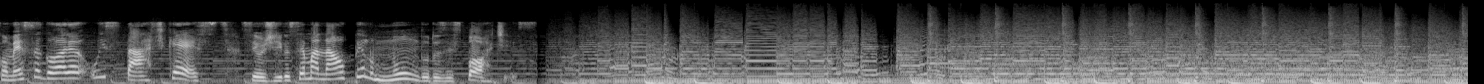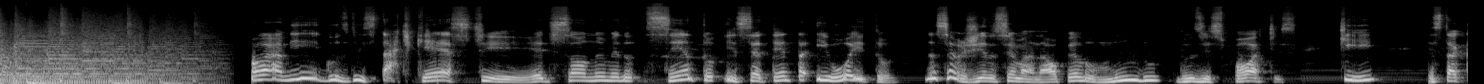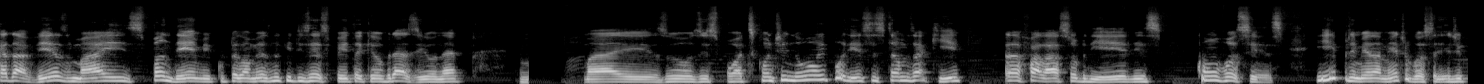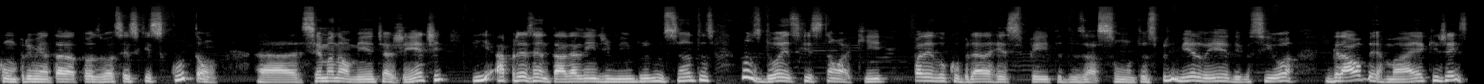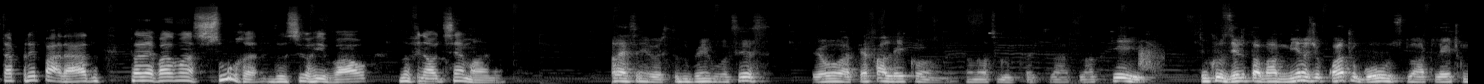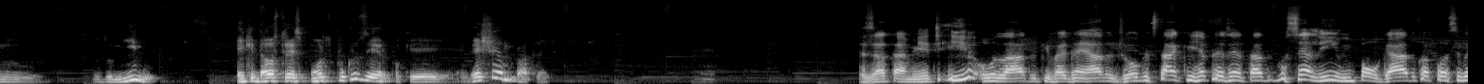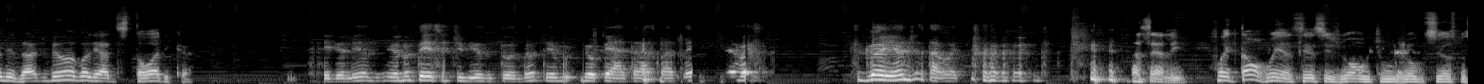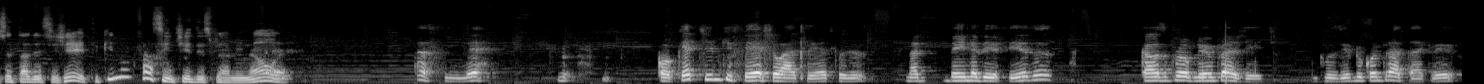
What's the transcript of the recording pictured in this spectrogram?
Começa agora o Startcast, seu giro semanal pelo mundo dos esportes. Olá, amigos do Startcast, edição número 178 do seu giro semanal pelo mundo dos esportes, que está cada vez mais pandêmico, pelo menos no que diz respeito aqui ao Brasil, né? Mas os esportes continuam e por isso estamos aqui para falar sobre eles com vocês. E, primeiramente, eu gostaria de cumprimentar a todos vocês que escutam uh, semanalmente a gente e apresentar, além de mim, Bruno Santos, os dois que estão aqui para elucubrar a respeito dos assuntos. Primeiro, ele, o senhor Grauber Maia, que já está preparado para levar uma surra do seu rival no final de semana. Olá, senhores, tudo bem com vocês? Eu até falei com o nosso grupo de WhatsApp lá, porque se o Cruzeiro tomar menos de quatro gols do Atlético no, no domingo, tem que dar os três pontos para o Cruzeiro, porque é vexame para o Atlético. Exatamente. E o lado que vai ganhar o jogo está aqui representado por Celinho, empolgado com a possibilidade de ver uma goleada histórica. Beleza? Eu não tenho esse otimismo todo, não tenho meu pé atrás com o Atlético, né, mas ganhando já tá ótimo. Marcelinho, foi tão ruim assim esse jogo, último jogo seu, pra você estar tá desse jeito, que não faz sentido isso pra mim, não, é. Assim, né? Qualquer time que fecha o Atlético na, bem na defesa causa problema pra gente. Inclusive no contra-ataque. Né?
